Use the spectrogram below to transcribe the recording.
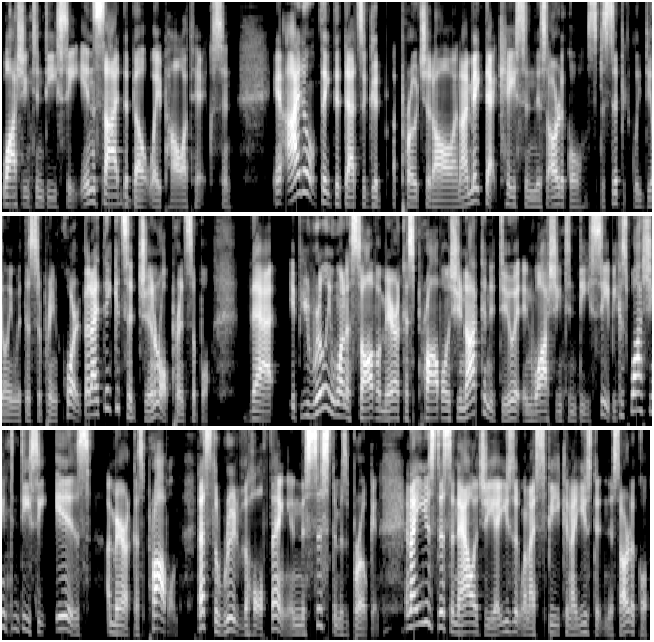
Washington D.C. inside the Beltway politics, and and I don't think that that's a good approach at all. And I make that case in this article specifically dealing with the Supreme Court. But I think it's a general principle that if you really want to solve America's problems, you're not going to do it in Washington D.C. because Washington D.C. is America's problem. That's the root of the whole thing, and the system is broken. And I use this analogy, I use it when I speak, and I used it in this article.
